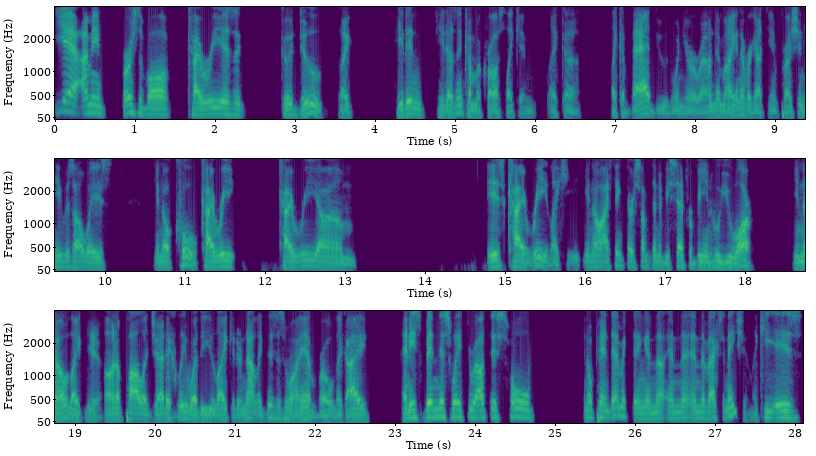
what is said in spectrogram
yeah, I mean, first of all, Kyrie is a good dude. Like he didn't, he doesn't come across like in like a like a bad dude when you're around him. I never got the impression he was always, you know, cool. Kyrie, Kyrie, um, is Kyrie. Like you know, I think there's something to be said for being who you are. You know, like Yeah. unapologetically, whether you like it or not. Like this is who I am, bro. Like I, and he's been this way throughout this whole, you know, pandemic thing and the and the and the vaccination. Like he is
